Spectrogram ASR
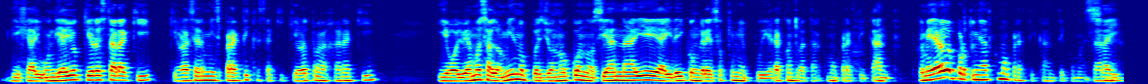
Dije, algún día yo quiero estar aquí, quiero hacer mis prácticas aquí, quiero trabajar aquí. Y volvemos a lo mismo, pues yo no conocía a nadie ahí del Congreso que me pudiera contratar como practicante, que me diera la oportunidad como practicante, como estar ahí.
